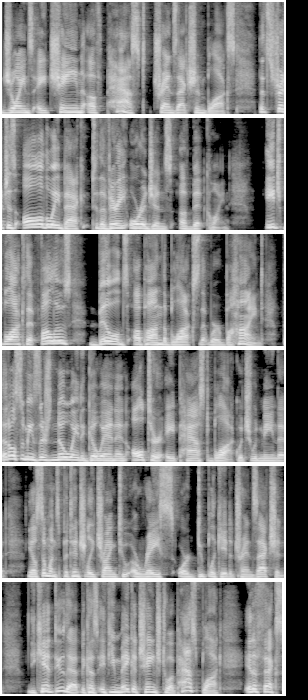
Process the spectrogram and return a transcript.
joins a chain of past transaction blocks that stretches all the way back to the very origins of Bitcoin. Each block that follows builds upon the blocks that were behind. That also means there's no way to go in and alter a past block, which would mean that, you know, someone's potentially trying to erase or duplicate a transaction. You can't do that because if you make a change to a past block, it affects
